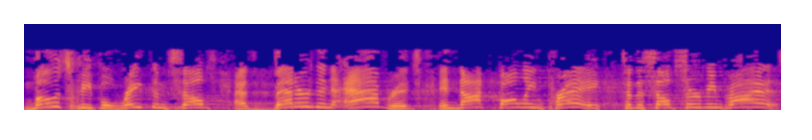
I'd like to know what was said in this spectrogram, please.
Most people rate themselves as better than average in not falling prey to the self-serving bias.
